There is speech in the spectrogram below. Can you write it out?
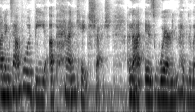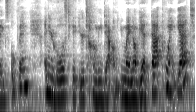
An example would be a pancake stretch, and that is where you have your legs open and your goal is to get your tummy down. You might not be at that point yet,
